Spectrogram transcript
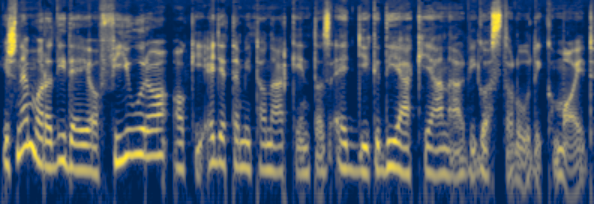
és nem marad ideje a fiúra, aki egyetemi tanárként az egyik diákjánál vigasztalódik majd.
